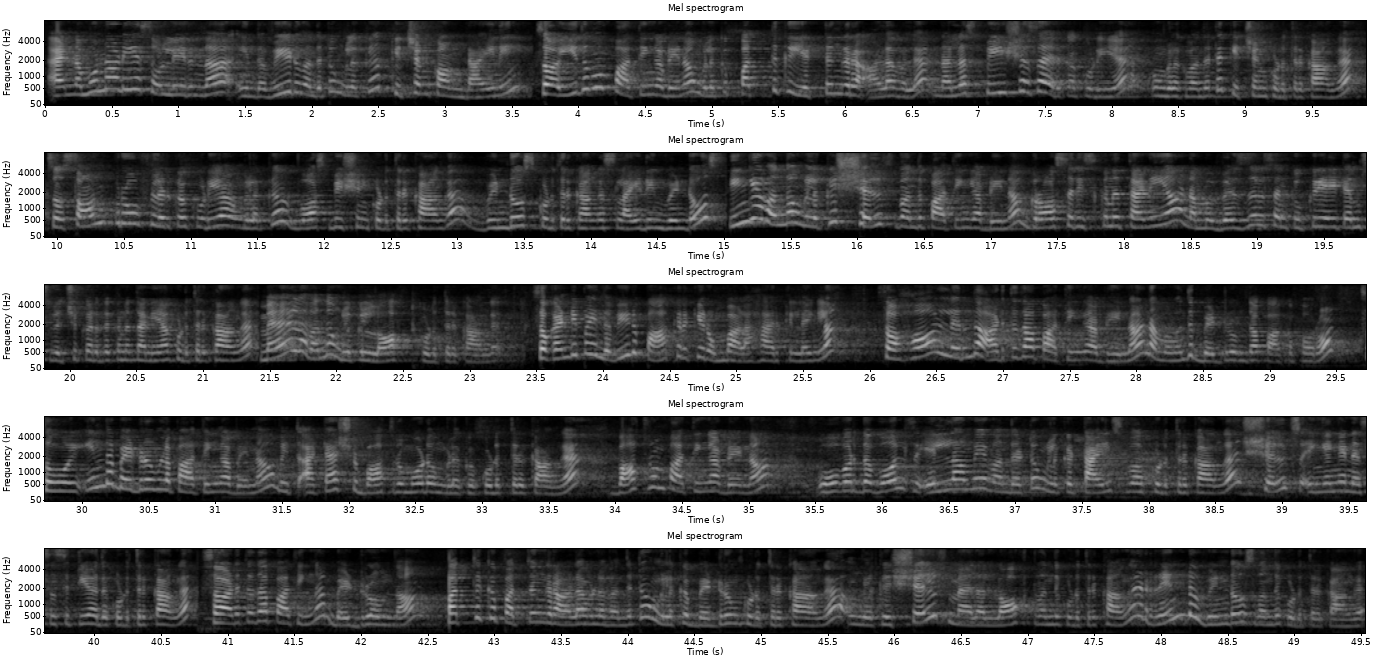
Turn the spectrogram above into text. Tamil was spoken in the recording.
அண்ட் நான் முன்னாடியே சொல்லியிருந்தேன் இந்த வீடு வந்துட்டு உங்களுக்கு கிச்சன் காம் டைனிங் ஸோ இதுவும் பார்த்தீங்க அப்படின்னா உங்களுக்கு பத்துக்கு எட்டுங்கிற அளவில் நல்ல ஸ்பீஷியஸாக இருக்கக்கூடிய உங்களுக்கு வந்துட்டு கிச்சன் கொடுத்துருக்காங்க. ஸோ சவுண்ட் ப்ரூஃபில் இருக்கக்கூடிய உங்களுக்கு வாஷ் மிஷின் கொடுத்துருக்காங்க விண்டோஸ் கொடுத்துருக்காங்க ஸ்லைடிங் விண்டோஸ் இங்கே வந்து உங்களுக்கு ஷெல்ஃப் வந்து பார்த்தீங்க அப்படின்னா கிராசரிஸ்க்குன்னு தனியாக நம்ம வெசல்ஸ் அண்ட் குக்கரி ஐட்டம்ஸ் வச்சுக்கிறதுக்குன்னு தனியாக கொடுத்துருக்காங்க. மேலே வந்து உங்களுக்கு லாஃப்ட் கொடுத்துருக்காங்க. ஸோ கண்டிப்பாக இந்த வீடு பார்க்குறக்கே ரொம்ப அழகாக இருக்கு இல்லைங்களா? ஸோ ஹால்லேருந்து அடுத்ததாக பார்த்தீங்க அப்படின்னா நம்ம வந்து பெட்ரூம் தான் பார்க்க போகிறோம் ஸோ இந்த பெட்ரூமில் பார்த்தீங்க அப்படின்னா வித் அட்டாச்டு பாத்ரூமோடு உங்களுக்கு கொடுத்துருக்காங்க. பாத்ரூம் பார்த்தீங்க அப்படின்னா ஓவர் த வால்ஸ் எல்லாமே வந்துட்டு உங்களுக்கு டைல்ஸ் ஒர்க் கொடுத்துருக்காங்க. ஷெல்ஃப்ஸ் எங்கெங்கே நெசசிட்டியோ அதை கொடுத்துருக்காங்க. ஸோ அடுத்ததாக பார்த்தீங்கன்னா பெட்ரூம் தான். பத்துக்கு பத்துங்கிற அளவில் வந்துட்டு உங்களுக்கு பெட்ரூம் கொடுத்துருக்காங்க. உங்களுக்கு ஷெல்ஃப் மேலே லாஃப்ட் வந்து கொடுத்துருக்காங்க. ரெண்டு விண்டோஸ் வந்து கொடுத்துருக்காங்க.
